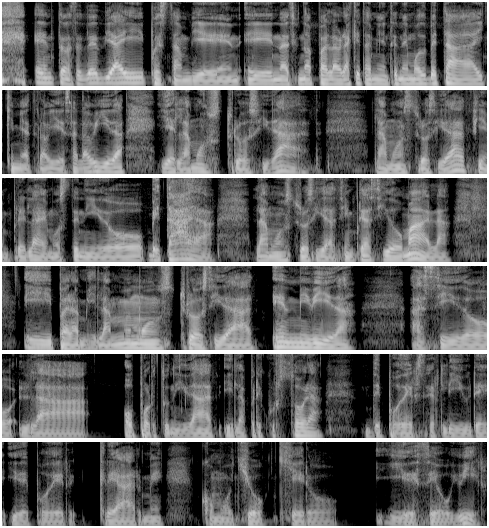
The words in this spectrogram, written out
Entonces desde ahí pues también eh, nace una palabra que también tenemos vetada y que me atraviesa la vida y es la monstruosidad. La monstruosidad siempre la hemos tenido vetada, la monstruosidad siempre ha sido mala y para mí la monstruosidad en mi vida ha sido la oportunidad y la precursora de poder ser libre y de poder crearme como yo quiero y deseo vivir.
